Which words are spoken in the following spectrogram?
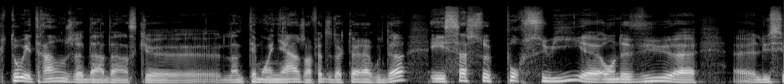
plutôt étrange là, dans, ce que dans le témoignage en fait du docteur Arruda. Et ça se poursuit. Euh, on a vu euh, euh, Lucie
